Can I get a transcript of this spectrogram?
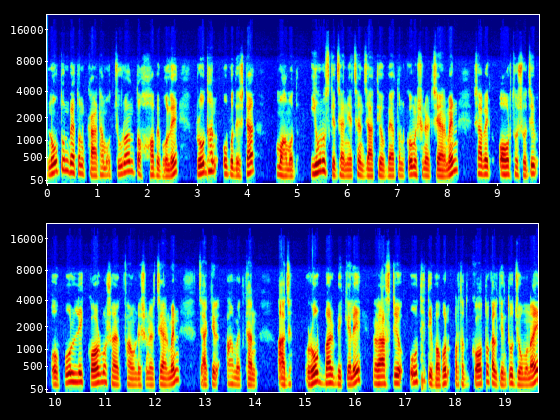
নতুন বেতন কাঠামো চূড়ান্ত হবে বলে প্রধান উপদেষ্টা মোহাম্মদ ইউনুসকে জানিয়েছেন জাতীয় বেতন কমিশনের চেয়ারম্যান সাবেক অর্থ সচিব ও পল্লী কর্মসহায়ক ফাউন্ডেশনের চেয়ারম্যান জাকির আহমেদ খান। আজ রোববার বিকেলে রাষ্ট্রীয় অতিথি ভবন, অর্থাৎ গতকাল কিন্তু যমুনায়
